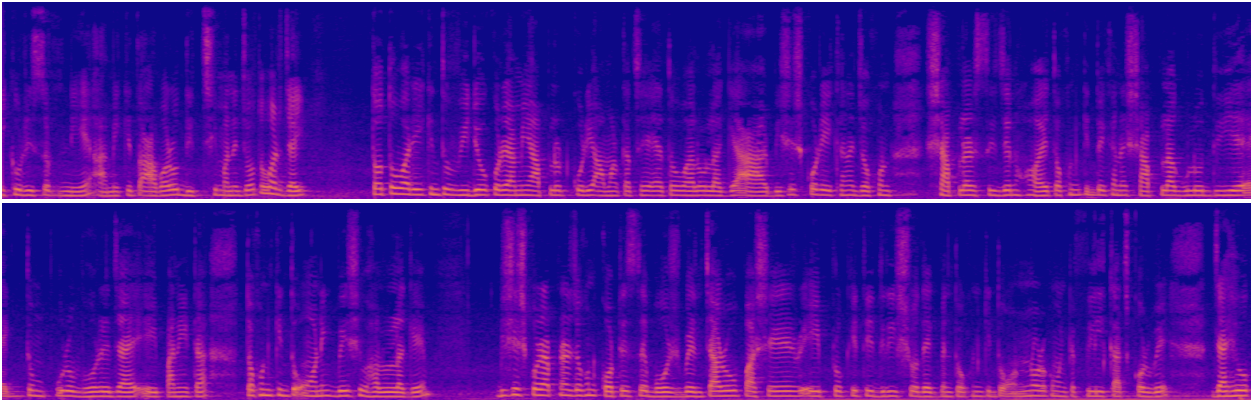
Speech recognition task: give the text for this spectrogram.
ইকো রিসোর্ট নিয়ে। আমি কিন্তু আবারও দিচ্ছি মানে যতবার যাই, ততবারই কিন্তু ভিডিও করে আমি আপলোড করি, আমার কাছে এত ভালো লাগে। আর বিশেষ করে এখানে যখন শাপলার সিজন হয়, তখন কিন্তু এখানে শাপলাগুলো দিয়ে একদম পুরো ভরে যায় এই পানিটা। তখন কিন্তু অনেক বেশি ভালো লাগে। বিশেষ করে আপনারা যখন কটেজে বসবেন, চারোপাশের এই প্রকৃতির দৃশ্য দেখবেন, তখন কিন্তু অন্যরকম একটা ফিল কাজ করবে। যাই হোক,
